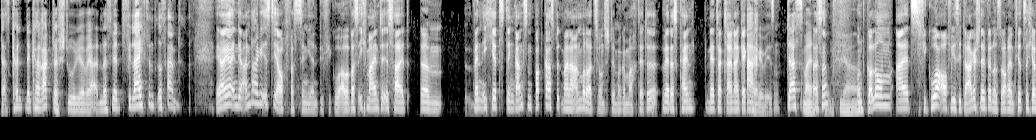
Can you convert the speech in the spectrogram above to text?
das könnte eine Charakterstudie werden. Das wird vielleicht interessant. Ja, ja, in der Anlage ist die auch faszinierend, die Figur. Aber was ich meinte, ist halt, ähm, wenn ich jetzt den ganzen Podcast mit meiner Anmoderationsstimme gemacht hätte, wäre das kein netter kleiner Gag Ach, mehr gewesen. Das meinst Weißt du? du? Ja. Und Gollum als Figur, auch wie sie dargestellt wird, und es orientiert sich ja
